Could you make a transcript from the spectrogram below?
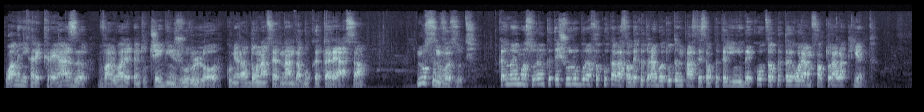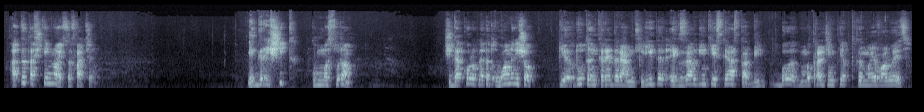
Oamenii care creează valoare pentru cei din jurul lor, cum era Dona Fernanda Bucătăreasa, nu sunt văzuți că noi măsurăm câte șuruburi a făcut ăla sau de câte ori a bătut în taste sau câte linii de cod sau câte ori am facturat la client. Atâta știm noi să facem. E greșit cum măsurăm. Și de acolo plecă. Oamenii și-au pierdut încrederea în lider exact din chestia asta. Din, bă, mă tragi în piept când mă evaluezi.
